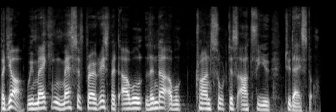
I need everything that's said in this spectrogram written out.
But yeah, we're making massive progress. But I will, Linda, I will try and sort this out for you today still.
